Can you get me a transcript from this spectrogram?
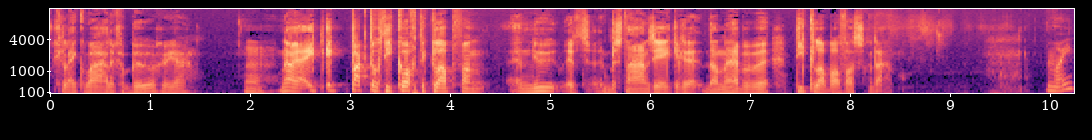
gelijkwaardige burger, ja. Nou ja, ik, ik pak toch die korte klap van en nu het bestaan zekere, dan hebben we die klap alvast gedaan. Mooi.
